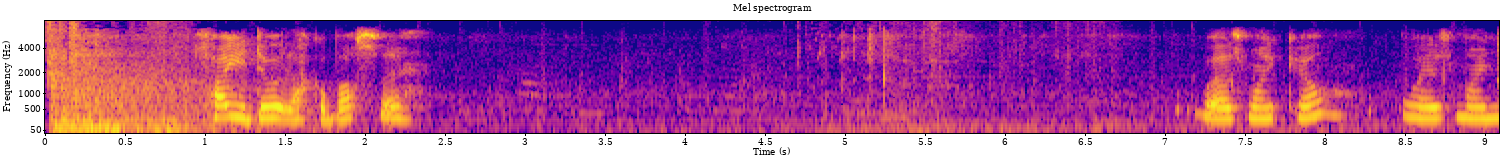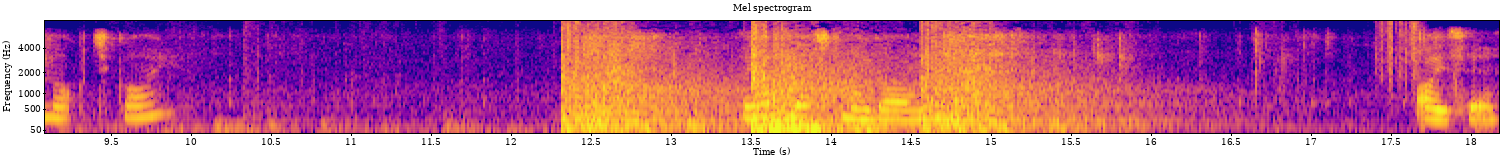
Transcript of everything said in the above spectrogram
That's how you do it like a boss there. Where's my kill? Where's my knocked guy? I think I've lost my guy. Oh, he's here.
